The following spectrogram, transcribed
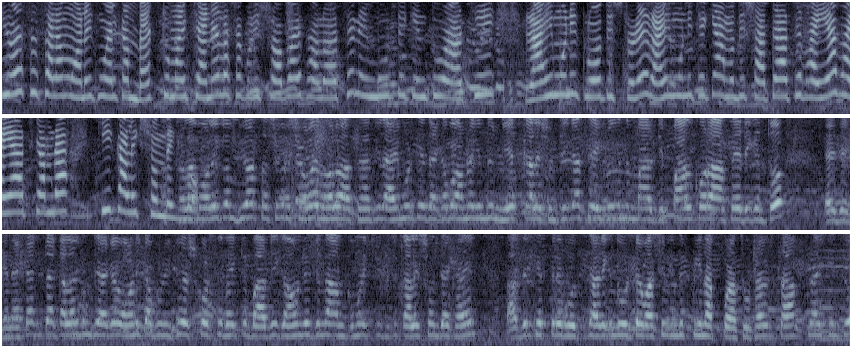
ভিউয়ার্স আসসালামু আলাইকুম welcome back to my channel আশা করি সবাই ভালো আছেন। এই মুহূর্তে কিন্তু আছি রাহিমণি ক্লথ স্টোরে রাহিমণি থেকে আমাদের সাথে আছে ভাইয়া। ভাইয়া, আজকে আমরা কি কালেকশন দেখব? আসসালামু আলাইকুম ভিউয়ার্স আশা করি সবাই ভালো আছেন। আজকে এই মুহূর্তে দেখাবো। আমরা কিন্তু নেট কালেকশন ঠিক আছে? এগুলো কিন্তু মাল্টি পাল করা আছে। এটি কিন্তু, এই দেখেন, এক একটা কালার কিন্তু একে অনেক কাপড় রিকোয়েস্ট করছে। ভাই, একটু বার্বি গাউন্ডের জন্য আনকমন একটু কিছু কালেকশন দেখায় তাদের ক্ষেত্রে বলতে চাই কিন্তু উল্টো পাশে কিন্তু পিন আপ করা আছে। ওঠার চান্স নাই কিন্তু।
